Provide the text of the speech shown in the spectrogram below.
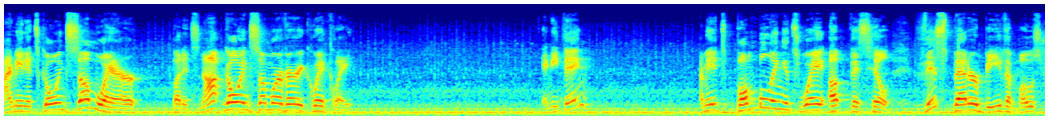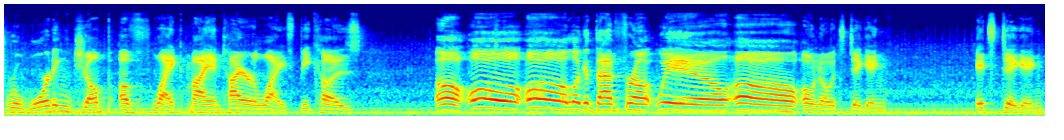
I mean, it's going somewhere, but it's not going somewhere very quickly. Anything? I mean, it's bumbling its way up this hill. This better be the most rewarding jump of, like, my entire life, because Oh, oh, oh, look at that front wheel. Oh, oh no, it's digging. It's digging.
